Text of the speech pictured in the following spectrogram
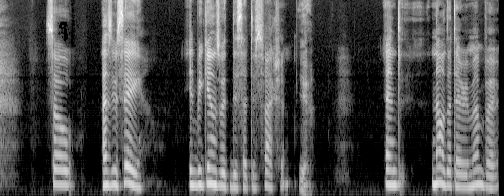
so, as you say, it begins with dissatisfaction. yeah. And now that I remember,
